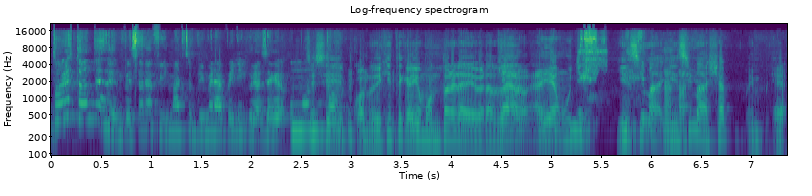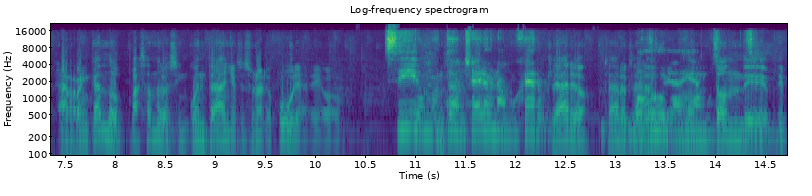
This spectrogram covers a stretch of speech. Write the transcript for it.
todo esto antes de empezar a filmar su primera película, o sea, un montón. Sí, sí, cuando dijiste que había un montón era de verdad. Claro, ¿eh? había mucho. Y encima, y encima ya arrancando, pasando los 50 años, es una locura, digo. Sí, un montón, ya era una mujer. Claro, claro, claro. Madura, un digamos. montón de, de,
